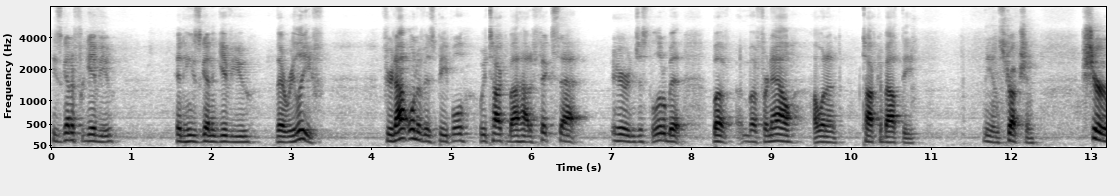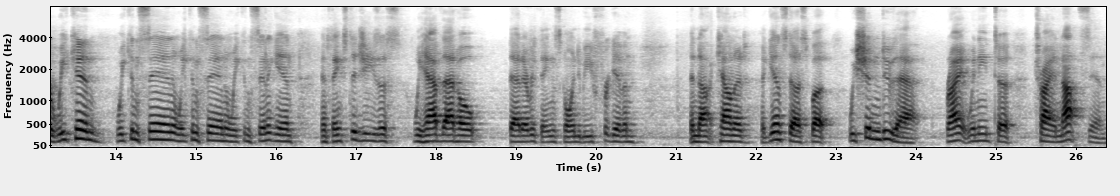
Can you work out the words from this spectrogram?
He's going to forgive you and He's going to give you their relief. If you're not one of His people, we talk about how to fix that here in just a little bit. But, but for now, I want to talk about the, the instruction. Sure, we can we can sin and we can sin and we can sin again, and thanks to Jesus, we have that hope that everything's going to be forgiven and not counted against us, but we shouldn't do that, right? We need to try and not sin.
